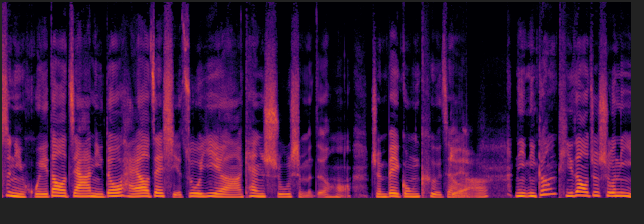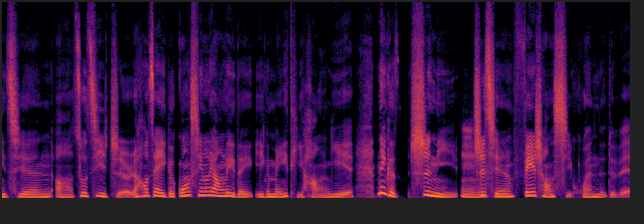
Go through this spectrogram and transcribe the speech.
是你回到家，你都还要再写作业啊、看书什么的哈，准备功课这样。对啊，你你刚刚提到，就说你以前啊、呃、做记者，然后在一个光鲜亮丽的一个媒体行业，那个是你之前非常喜欢的，嗯、对不对？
